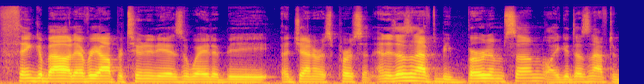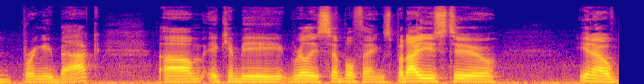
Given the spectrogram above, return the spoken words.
think about every opportunity as a way to be a generous person. And it doesn't have to be burdensome, like it doesn't have to bring you back. Um, it can be really simple things. But I used to, you know,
